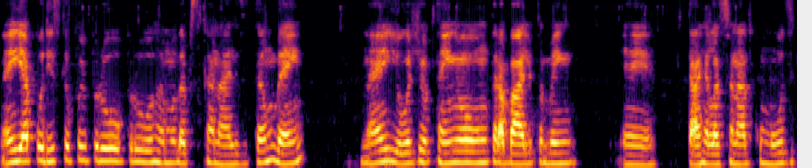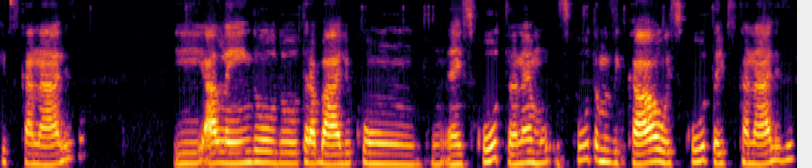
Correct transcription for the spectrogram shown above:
Né? E é por isso que eu fui para o ramo da psicanálise também, né? E hoje eu tenho um trabalho também é, que está relacionado com música e psicanálise, e além do, do trabalho com, com é, escuta, né, escuta musical, escuta e psicanálise,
